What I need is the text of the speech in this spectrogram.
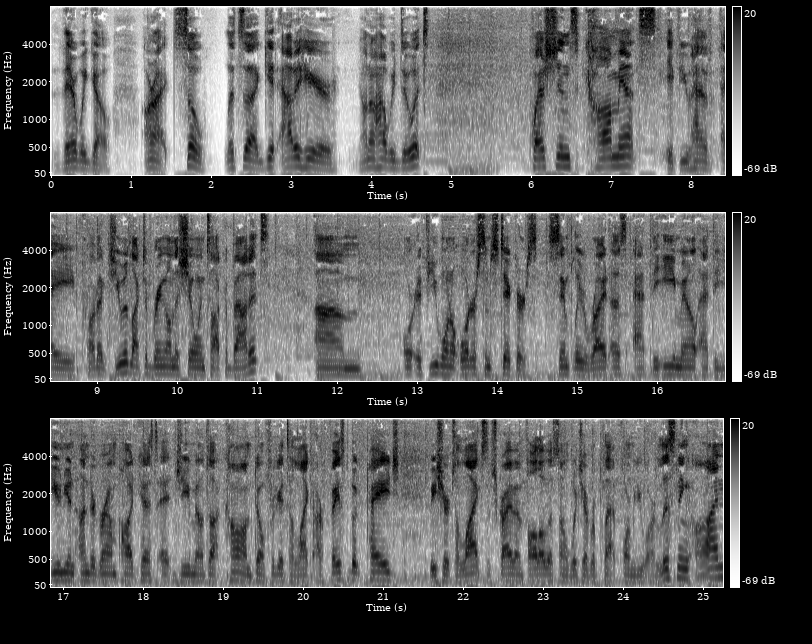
There we go. All right, so let's uh, get out of here. Y'all know how we do it questions, comments, if you have a product you would like to bring on the show and talk about it, um, or if you want to order some stickers, simply write us at the email at the Union Underground Podcast at gmail.com. Don't forget to like our Facebook page. Be sure to like, subscribe, and follow us on whichever platform you are listening on.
